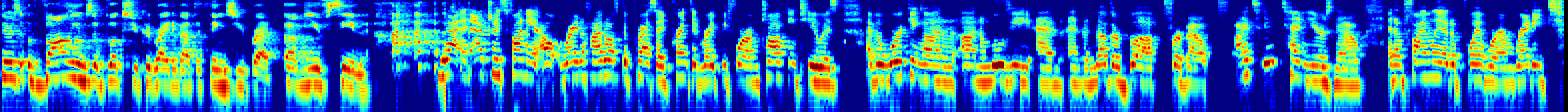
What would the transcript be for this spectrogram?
there's volumes of books you could write about the things you've read, um, you've seen. yeah, and actually, it's funny. I'll, right hot off the press, I printed right before I'm talking to you. Is I've been working on on a movie and and another book for about I'd say ten years now, and I'm finally at a point where I'm ready to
